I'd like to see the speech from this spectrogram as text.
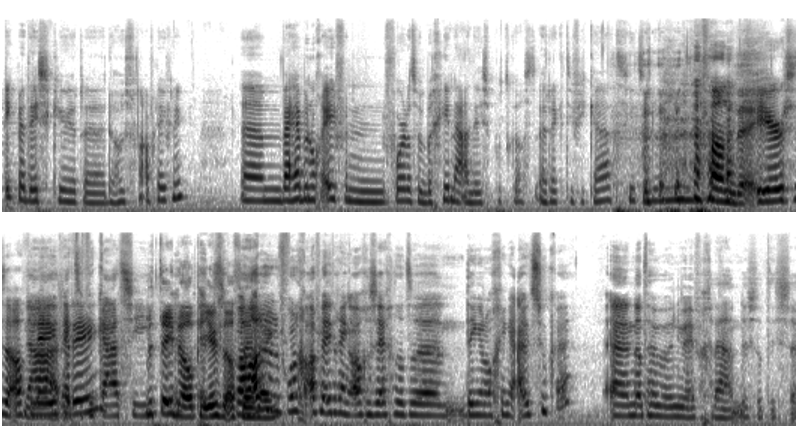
Ik ben deze keer eh, de host van de aflevering. Ehm, wij hebben nog even, voordat we beginnen aan deze podcast, een rectificatie te doen van de eerste Nou, aflevering. rectificatie. Meteen al op je eerste We hadden in aflevering. de vorige aflevering al gezegd dat we dingen nog gingen uitzoeken. En dat hebben we nu even gedaan. Dus dat is... eh,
